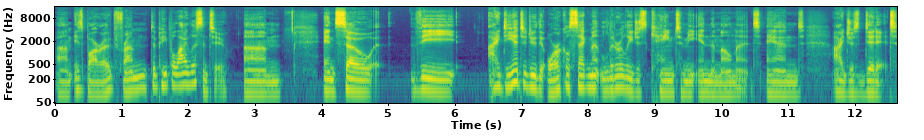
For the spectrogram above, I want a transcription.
um, is borrowed from the people I listen to. Um, and so the idea to do the Oracle segment literally just came to me in the moment. And I just did it.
